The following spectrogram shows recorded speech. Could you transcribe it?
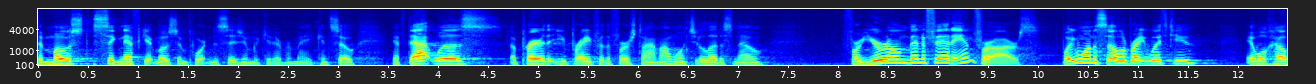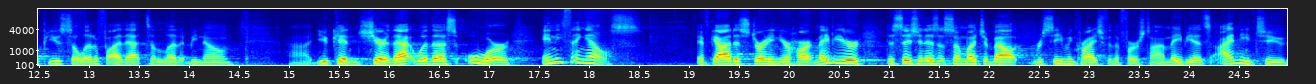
the most significant, most important decision we could ever make. And so, if that was a prayer that you prayed for the first time, I want you to let us know for your own benefit and for ours. We want to celebrate with you. It will help you solidify that to let it be known. Uh, you can share that with us or anything else. If God is stirring in your heart, maybe your decision isn't so much about receiving Christ for the first time. Maybe it's, I need to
